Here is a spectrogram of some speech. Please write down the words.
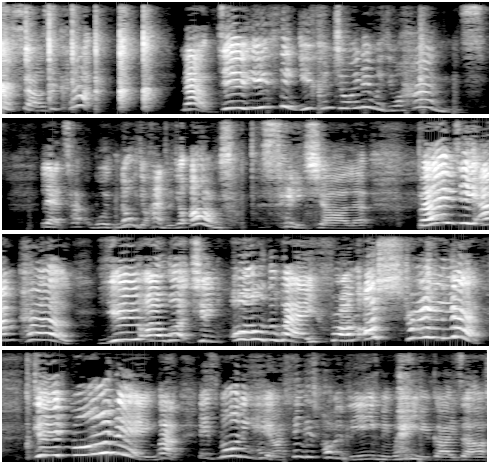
yourselves a clap. Now, do you think you can join in with your hands? Let's have, well, not with your hands, with your arms. Silly Charlotte. Bodie and Pearl, you are watching all the way from Australia. Good morning. Well, it's morning here. I think it's probably evening where you guys are.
